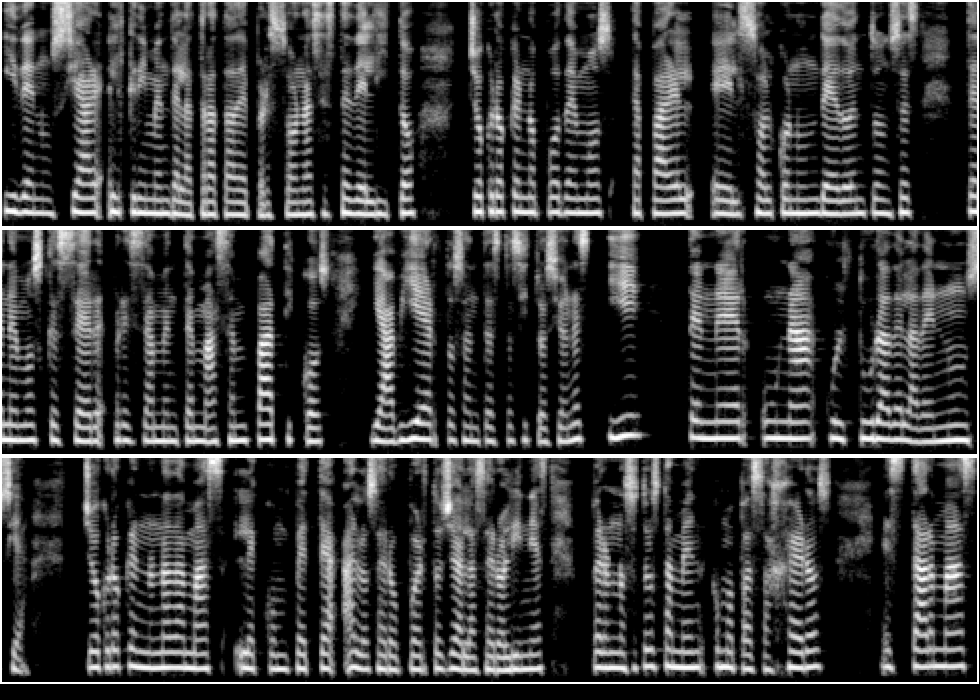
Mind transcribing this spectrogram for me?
y denunciar el crimen de la trata de personas, este delito. Yo creo que no podemos tapar el, el sol con un dedo, entonces tenemos que ser precisamente más empáticos y abiertos ante estas situaciones y tener una cultura de la denuncia. Yo creo que no nada más le compete a los aeropuertos y a las aerolíneas, pero nosotros también como pasajeros estar más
